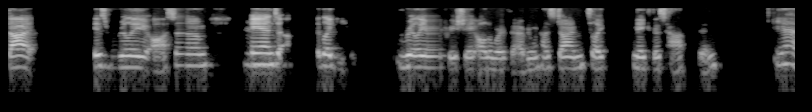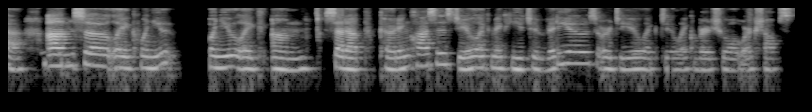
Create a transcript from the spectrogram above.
that is really awesome, mm-hmm. and like really appreciate all the work that everyone has done to like make this happen. Yeah. Um. So like when you when you like um set up coding classes do you like make youtube videos or do you like do like virtual workshops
